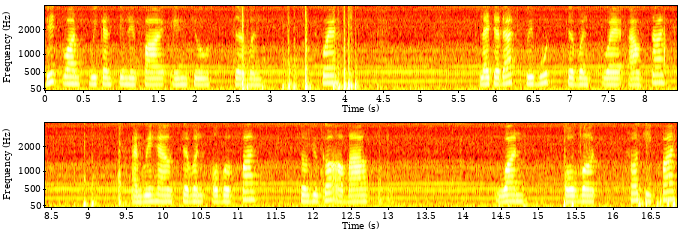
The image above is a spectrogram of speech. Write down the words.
This one we can simplify into 7 square. Later that we put 7 square outside and we have 7 over 5 so you got about 1 over 35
